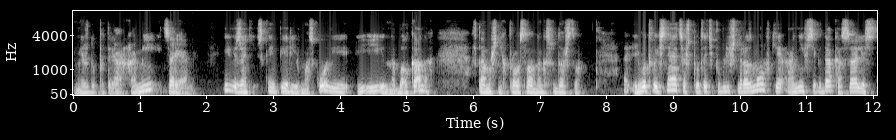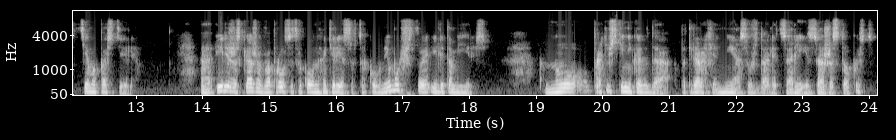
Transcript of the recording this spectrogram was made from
между патриархами и царями. И в Византийской империи, и в Москве, и на Балканах в тамошних православных государствах. И вот выясняется, что вот эти публичные размолвки, они всегда касались темы постели. Э, или же, скажем, вопросы церковных интересов, церковное имущество или там ересь. Но практически никогда патриархи не осуждали царей за жестокость.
